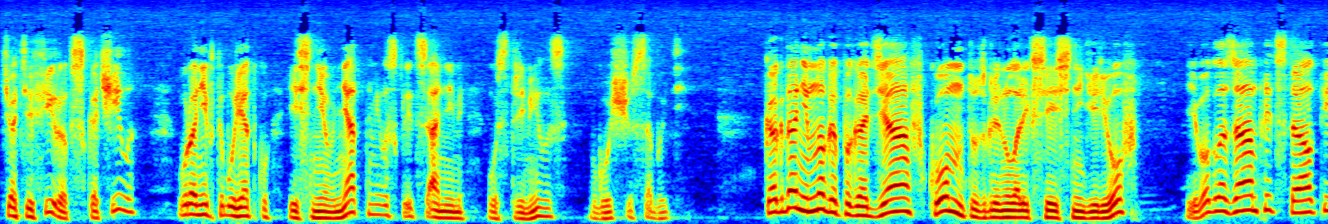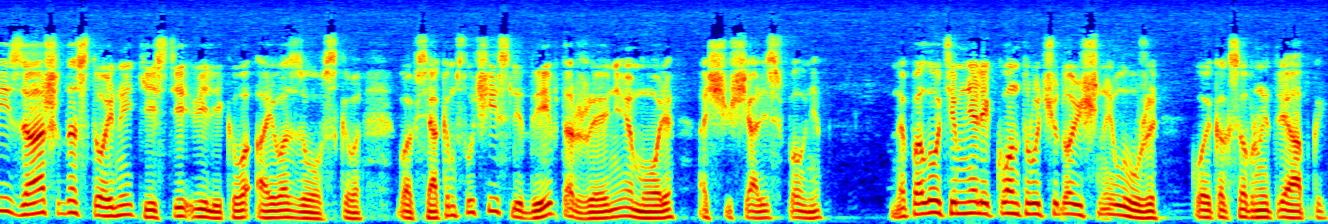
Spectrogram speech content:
Тетя Фира вскочила, уронив табуретку, и с невнятными восклицаниями устремилась в гущу событий. Когда немного погодя в комнату взглянул Алексей Снегирев, его глазам предстал пейзаж достойный кисти великого Айвазовского. Во всяком случае, следы вторжения моря ощущались вполне. На полу темнели контуры чудовищной лужи, кое-как собранной тряпкой.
